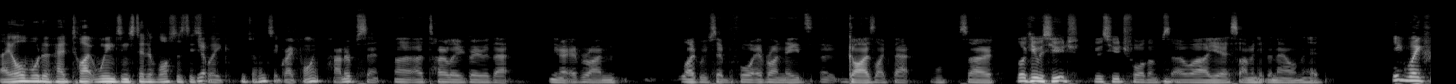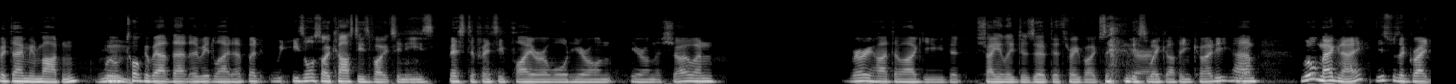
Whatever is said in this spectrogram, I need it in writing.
they all would have had tight wins instead of losses this Yep. week, which I think is a great point. Hundred percent. I totally agree with that. You know, everyone, like we've said before, everyone needs uh, guys like that. So look, he was huge. He was huge for them. So uh, yeah, Simon hit the nail on the head. Big week for Damian Martin. We'll Mm. talk about that a bit later, but he's also cast his votes in his Best Defensive Player award here on here on the show, and very hard to argue that Shea Ili deserved the three votes this Yeah. week. I think Cody. Yeah. Um, Will Magnay, this was a great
